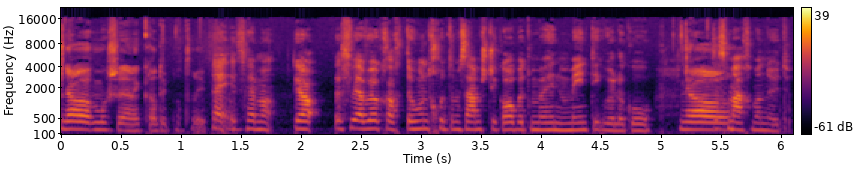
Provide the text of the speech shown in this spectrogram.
Ja, musst du ja nicht gerade übertreiben. Nein, jetzt haben wir, ja, es wäre wirklich, der Hund kommt am Samstagabend und wir haben am Montag wollen gehen. Ja, Das machen wir nicht.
